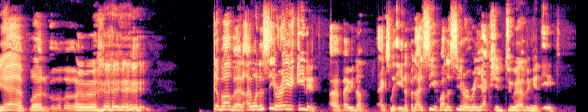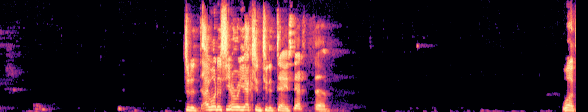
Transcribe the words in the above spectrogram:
Yeah, but come on, man! I want to see her eat it. Uh, maybe not actually eat it, but I see want to see her reaction to having it eat. To the, I want to see her reaction to the taste. That. Uh, what?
